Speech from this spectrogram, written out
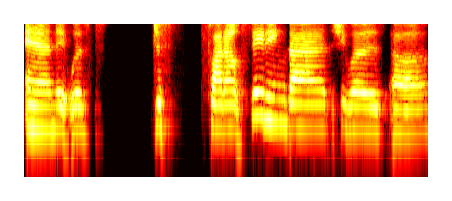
and it was just flat out stating that she was uh,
